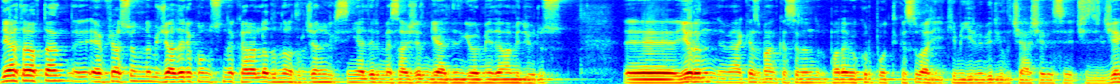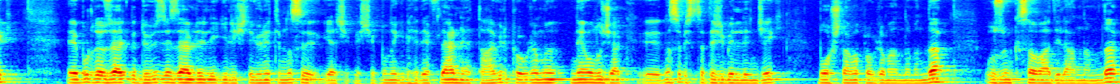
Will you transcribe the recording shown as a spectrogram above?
Diğer taraftan e, enflasyonla mücadele konusunda kararlı adımlar atılacağını ilk sinyallerin, mesajların geldiğini görmeye devam ediyoruz. Ee, yarın Merkez Bankası'nın para ve kur politikası var. 2021 yılı çerçevesi çizilecek. Ee, burada özellikle döviz rezervleriyle ilgili işte yönetim nasıl gerçekleşecek? Bununla ilgili hedefler ne? Tahvil programı ne olacak? Nasıl bir strateji belirlenecek? Borçlanma programı anlamında, uzun kısa vadeli anlamda.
